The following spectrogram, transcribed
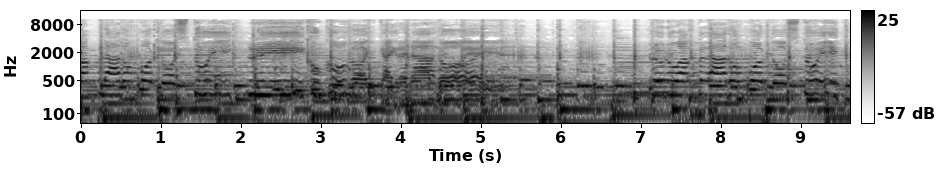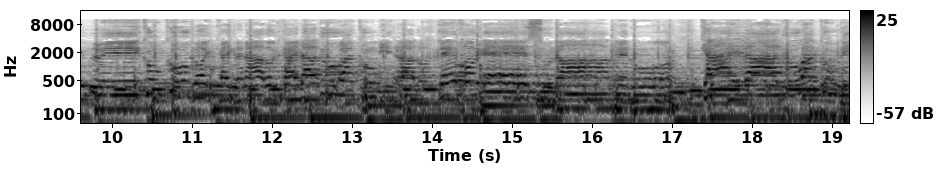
ampladon por tostui li cuculoi cae grenadoi. L'unu ampladon por tostui li cuculoi cae grenadoi cae la duan cum de de borgesu la menur cae la duan cum de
